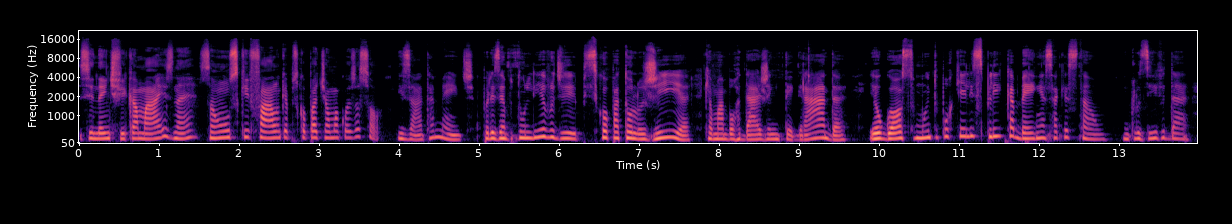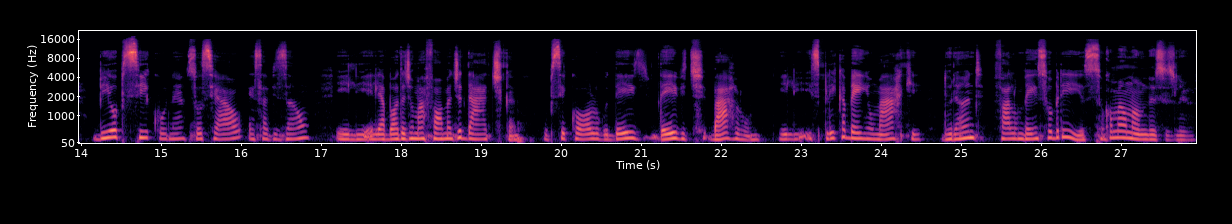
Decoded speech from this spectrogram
se identifica mais, né, são os que falam que a psicopatia é uma coisa só. Exatamente. Por exemplo, no livro de psicopatologia, que é uma abordagem integrada, eu gosto muito porque ele explica bem essa questão, inclusive da biopsico, né, social, essa visão, ele, ele aborda de uma forma didática. O psicólogo David Barlow, ele explica bem o Mark Durand falam bem sobre isso. Como é o nome desses livros?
